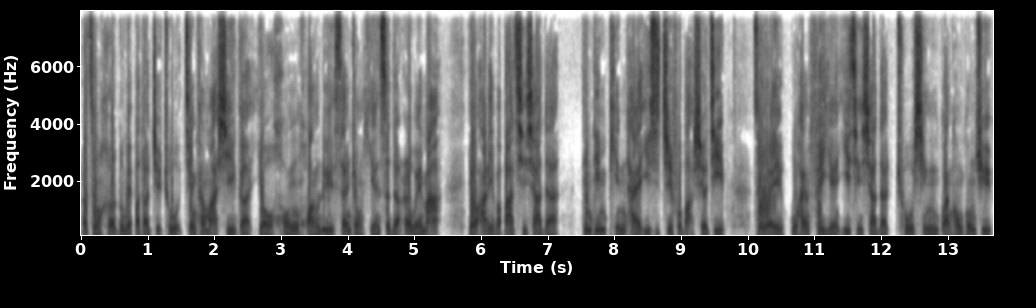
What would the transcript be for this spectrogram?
而综合路媒报道指出，健康码是一个有红、黄、绿三种颜色的二维码，由阿里巴巴旗下的钉钉平台以及支付宝设计，作为武汉肺炎疫情下的出行管控工具。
